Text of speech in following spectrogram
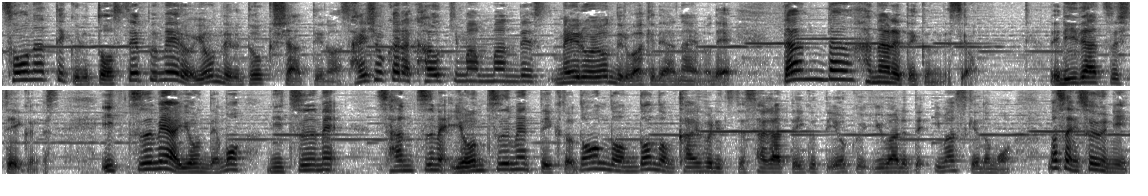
そうなってくると、ステップメールを読んでる読者っていうのは最初から買う気満々でメールを読んでるわけではないので、だんだん離れていくんですよ。で、離脱していくんです。1通目は読んでも、2通目、3通目、4通目っていくと、どんどんどんどん開封率で下がっていくってよく言われていますけども、まさにそういうふうに、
